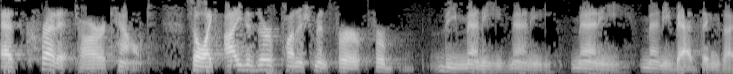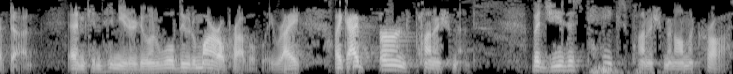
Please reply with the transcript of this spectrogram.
as credit to our account. So, like, I deserve punishment for, for the many, many, many, many bad things I've done and continue to do and will do tomorrow probably, right? Like, I've earned punishment. But Jesus takes punishment on the cross.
